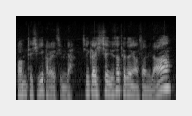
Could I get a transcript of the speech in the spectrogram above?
밤 되시기 바라겠습니다. 지금까지 시청해주셔서 대단히 감사합니다.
